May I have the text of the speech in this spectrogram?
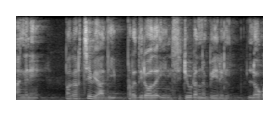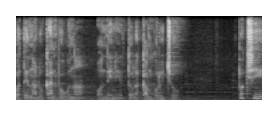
അങ്ങനെ പകർച്ചവ്യാധി പ്രതിരോധ ഇൻസ്റ്റിറ്റ്യൂട്ട് എന്ന പേരിൽ ലോകത്തെ നടുക്കാൻ പോകുന്ന ഒന്നിന് തുടക്കം കുറിച്ചു. പക്ഷേ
